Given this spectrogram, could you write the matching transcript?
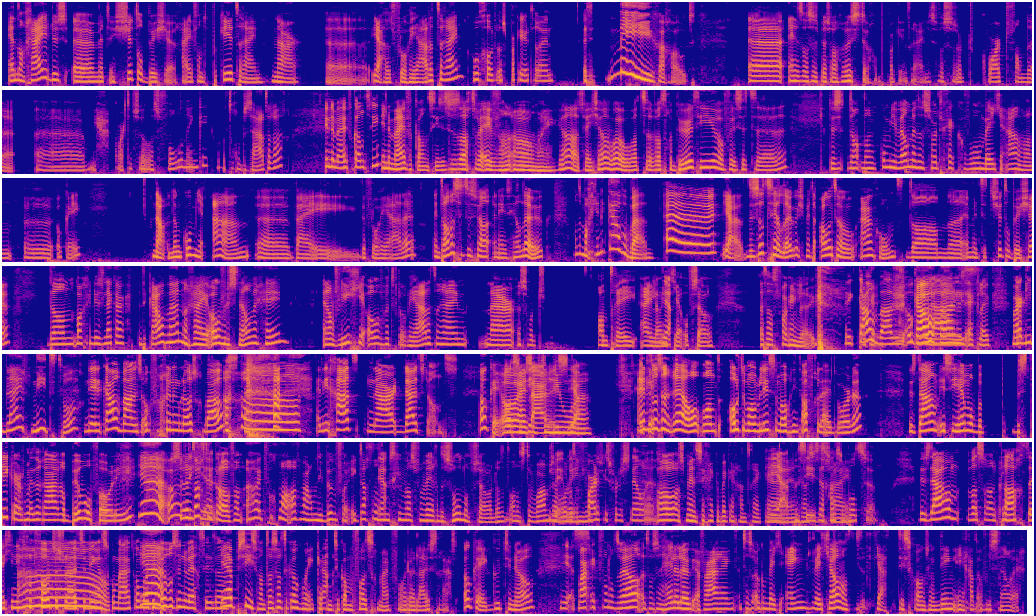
En dan ga je dus met een shuttlebusje ga je van het parkeerterrein naar eh, ja, het Floriade-terrein. Hoe groot was het parkeerterrein? Het mega groot. Eh, en het was dus best wel rustig op het parkeerterrein. Dus het was een soort kwart van de... eh, ja, kwart of zo was vol, denk ik. Toch op zaterdag. In de meivakantie. In de meivakantie. Dus toen dachten we even van, oh my god, weet je wel, wow, wat, wat gebeurt hier? Of is het... Dus dan, dan kom je wel met een soort gek gevoel een beetje aan van, oké. Nou, dan kom je aan eh, bij de Floriade. En dan is het dus wel ineens heel leuk, want dan mag je in de kabelbaan. Hey. Ja, dus dat is heel leuk. Als je met de auto aankomt dan, eh, en met het shuttlebusje, dan mag je dus lekker met de kabelbaan. Dan ga je over de snelweg heen. En dan vlieg je over het Floriade-terrein naar een soort entree-eilandje of zo. Het was fucking leuk. Die kabelbaan is ook kabelbaan hilarisch. is echt leuk. Maar die blijft niet, toch? Nee, de kabelbaan is ook vergunningloos gebouwd. Oh. En die gaat naar Duitsland. Oké, oh, hij zegt een nieuwe... ja. En het was een rel, want automobilisten mogen niet afgeleid worden. Dus daarom is hij helemaal be- bestickerd met een rare bubbelfolie. Ja, oh, dat dacht je- ik al. Van, oh, ik vroeg me al af waarom die bubbel... Ik dacht dat het Ja. misschien was vanwege de zon of zo. Dat het anders te warm zou Nee, worden. in die gevaarlijk is voor de snelweg. Oh, als mensen gekke bekken gaan trekken. ja, precies. Dan gaan ze botsen. Dus daarom was er een klacht dat je niet goed foto's vanuit de dingen Oh. kon maken. Omdat Ja. die bubbels in de weg zitten. Ja, precies. Want daar zat ik ook mee. Ik heb Ja. natuurlijk allemaal foto's gemaakt voor de luisteraars. Oké, good to know. Yes. Maar ik vond het wel, het was een hele leuke ervaring. Het was ook een beetje eng, weet je wel. Want ja, het is gewoon zo'n ding en je gaat over de snelweg.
